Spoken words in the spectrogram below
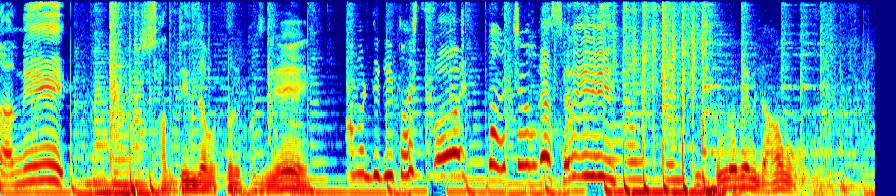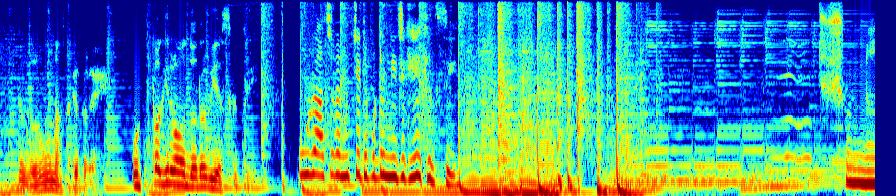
নানি সাত দিন যাব করে খুঁজি আমার দিকেই তো দৌড়াবি আমি দাঁড়াবো তুই ধরবো না আজকে তোরে। উঠ পাখির মতো দৌড়াবি আজকে তুই। পুরো আচার আমি চেটে পুটে নিজে খেয়ে ফেলছি। শোন না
